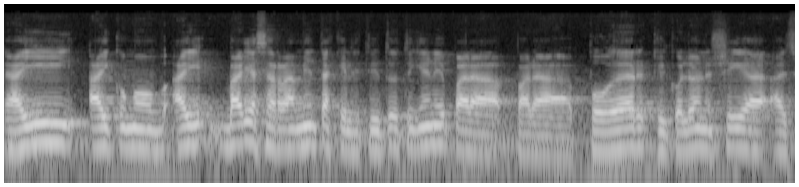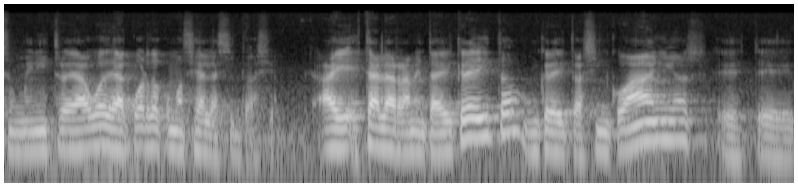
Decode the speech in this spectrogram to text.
Ahí hay, como, hay varias herramientas que el instituto tiene para, para poder que el colono llegue al suministro de agua de acuerdo a cómo sea la situación. Ahí está la herramienta del crédito, un crédito a cinco años, este,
